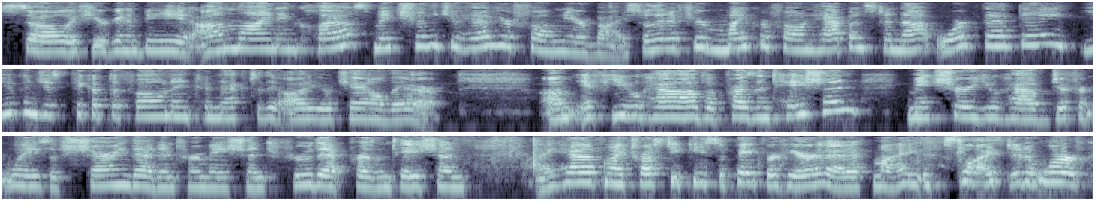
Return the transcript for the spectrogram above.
So if you're going to be online in class, make sure that you have your phone nearby so that if your microphone happens to not work that day, you can just pick up the phone and connect to the audio channel there. Um, if you have a presentation, make sure you have different ways of sharing that information through that presentation. I have my trusty piece of paper here that if my slides didn't work,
